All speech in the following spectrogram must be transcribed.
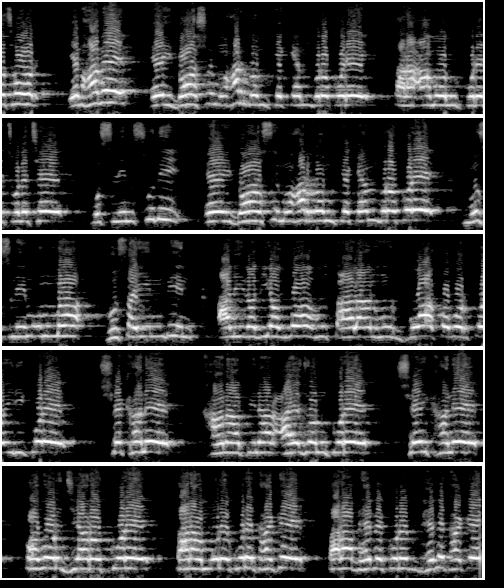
বছর এভাবে এই দশ মহারমকে কেন্দ্র করে তারা আমল করে চলেছে। মুসলিম সুদি এই দশ মহারমকে কেন্দ্র করে মুসলিম উম্মা হুসাইন বিন আলী রাদিয়াল্লাহু তাআলাহুর ভুয়া কবর তৈরি করে সেখানে খানা পিনার আয়োজন করে, সেইখানে কবর জিয়ারত করে তারা মনে করে থাকে তারা ভেবে করে, ভেবে থাকে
